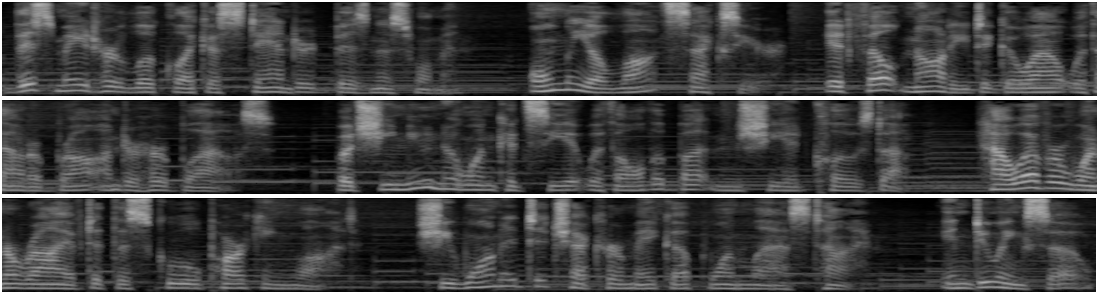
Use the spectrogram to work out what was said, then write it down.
This made her look like a standard businesswoman, only a lot sexier. It felt naughty to go out without a bra under her blouse, but she knew no one could see it with all the buttons she had closed up. However, when arrived at the school parking lot, she wanted to check her makeup one last time. In doing so,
